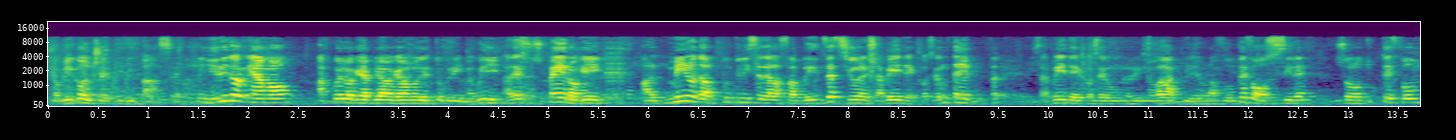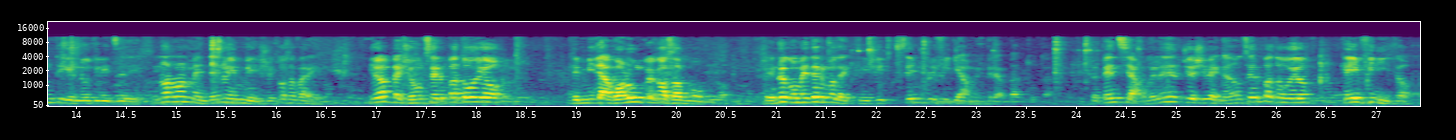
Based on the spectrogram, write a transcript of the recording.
diciamo, i concetti di base. Quindi ritorniamo a quello che, abbiamo, che avevamo detto prima. Quindi adesso spero che almeno dal punto di vista dell'alfabetizzazione sapete cos'è un TEP, sapete cos'è un rinnovabile, una fonte fossile, sono tutte fonti che noi utilizzeremo. Normalmente noi invece cosa faremo? Io vabbè c'è un serbatoio che mi dà qualunque cosa al mondo, cioè noi come termotecnici semplifichiamo in vera battuta, cioè pensiamo che l'energia ci venga da un serbatoio che è infinito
